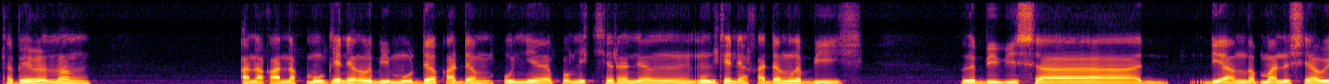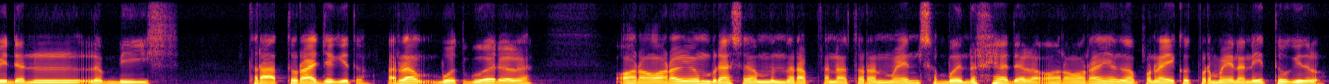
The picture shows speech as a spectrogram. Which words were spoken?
tapi memang anak-anak mungkin yang lebih muda kadang punya pemikiran yang mungkin ya kadang lebih lebih bisa dianggap manusiawi dan lebih teratur aja gitu. Karena buat gue adalah orang-orang yang berasa menerapkan aturan main sebenarnya adalah orang-orang yang nggak pernah ikut permainan itu gitu loh.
